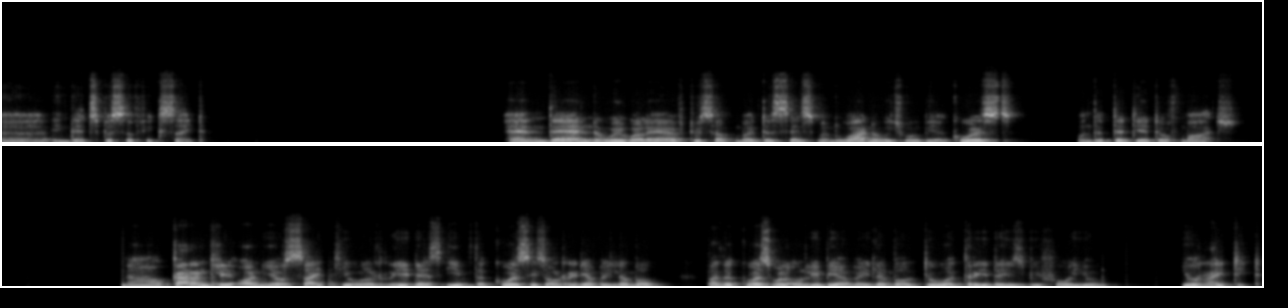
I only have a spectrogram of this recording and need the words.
uh, in that specific site. And then we will have to submit assessment one, which will be a quiz on the 30th of March. Now, currently on your site, you will read as if the course is already available, but the course will only be available two or three days before you, you write it.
